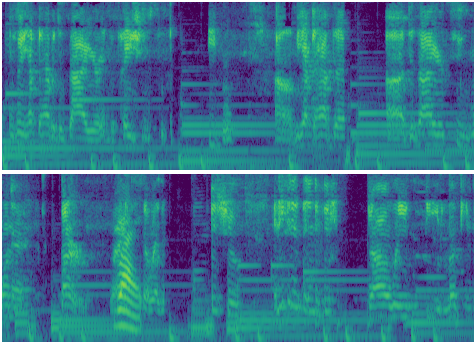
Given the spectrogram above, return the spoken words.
And so you have to have a desire and the patience to people. Um, you have to have the uh, desire to want to learn. Right? right? So as an official, and even as an individual, you always be looking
